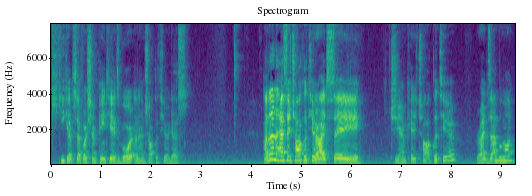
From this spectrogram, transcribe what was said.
keycap set for a Champagne TX board other than Chocolatier, I guess? Other than SA Chocolatier, I'd say GMK Chocolatier, right, Zambumon?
